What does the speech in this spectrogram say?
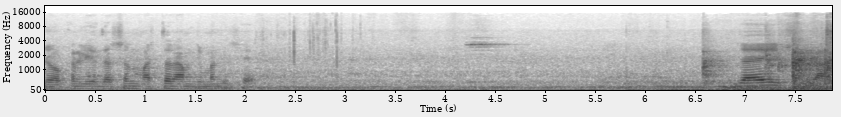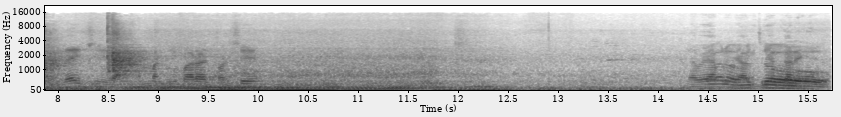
જો કરી દર્શન મસ્ત રામજી મંદિર છે. જય શ્રી રામ, જય શ્રી રામ. હનુમાનજી મહારાજ પણ છે. હવે મિત્રો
